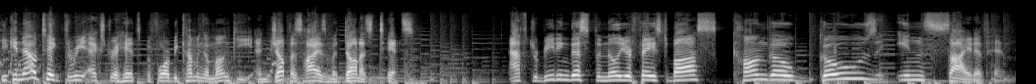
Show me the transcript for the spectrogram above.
He can now take three extra hits before becoming a monkey and jump as high as Madonna's tits. After beating this familiar faced boss, Congo goes inside of him.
